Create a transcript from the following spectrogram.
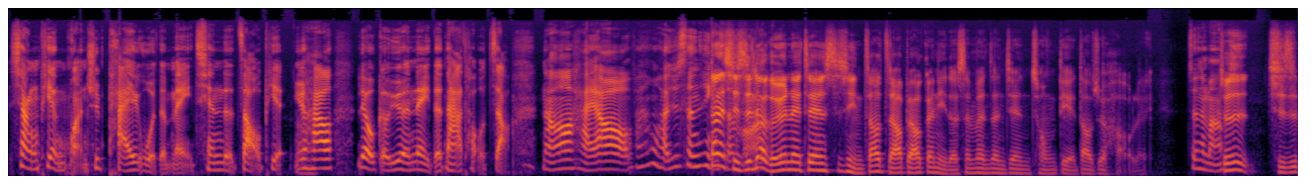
相片馆去拍我的美签的照片，因为还要六个月内的大头照，然后还要反正我还去申请。但其实六个月内这件事情，你知道，只要不要跟你的身份证件重叠到就好了欸、真的吗？就是其实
